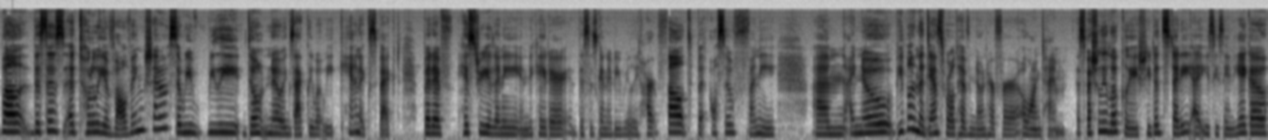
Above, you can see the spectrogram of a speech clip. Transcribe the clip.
Well, this is a totally evolving show, so we really don't know exactly what we can expect. But if history is any indicator, this is going to be really heartfelt, but also funny. Um, I know people in the dance world have known her for a long time, especially locally. She did study at UC San Diego.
